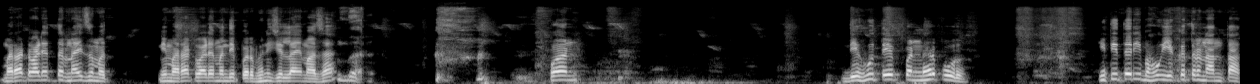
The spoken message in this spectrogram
मराठवाड्यात तर नाही जमत. मी मराठवाड्यामध्ये परभणी जिल्हा आहे माझा. पण देहू ते पंढरपूर कितीतरी भाऊ एकत्र नांदतात.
